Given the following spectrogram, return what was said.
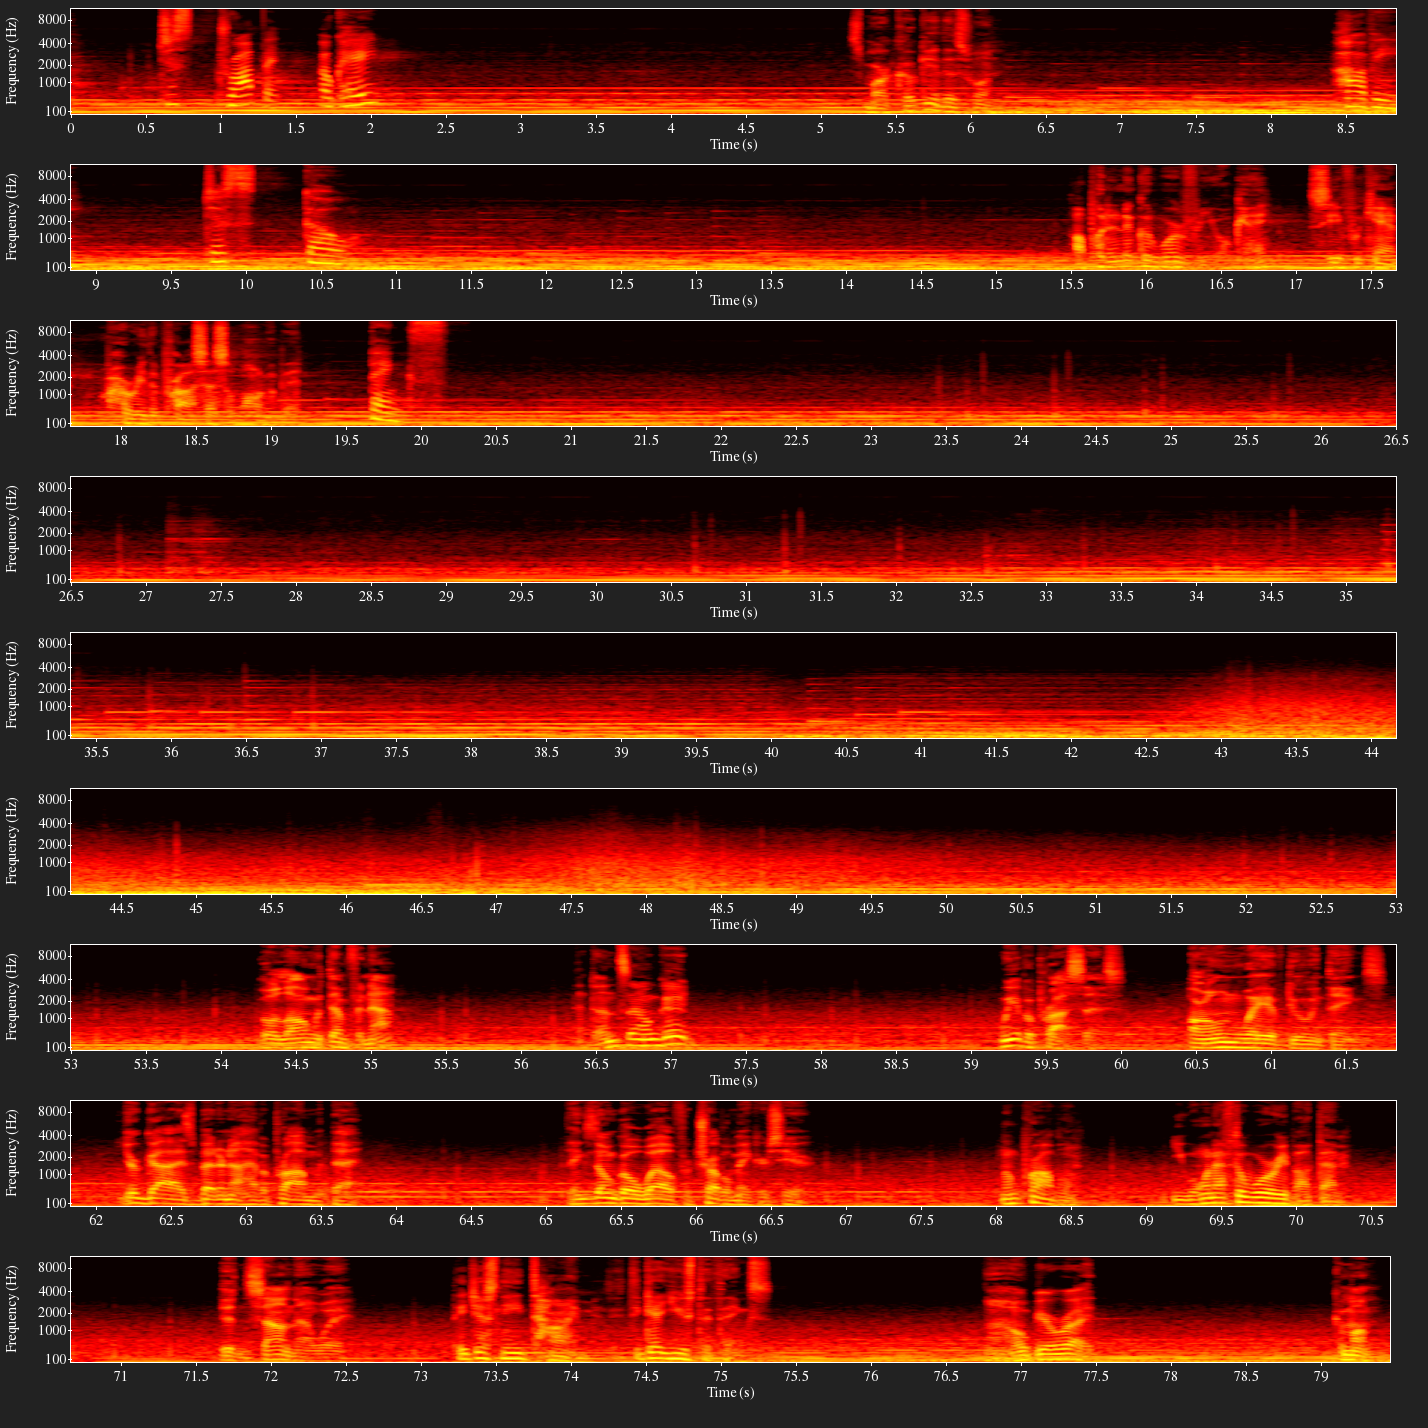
just drop it, okay? Smart cookie, this one. Javi, just go. I'll put in a good word for you, okay? See if we can't hurry the process along a bit. Thanks. Them for now? That doesn't sound good. We have a process, our own way of doing things. Your guys better not have a problem with that. Things don't go well for troublemakers here. No problem. You won't have to worry about them. Didn't sound that way. They just need time to get used to things. I hope you're right. Come on.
